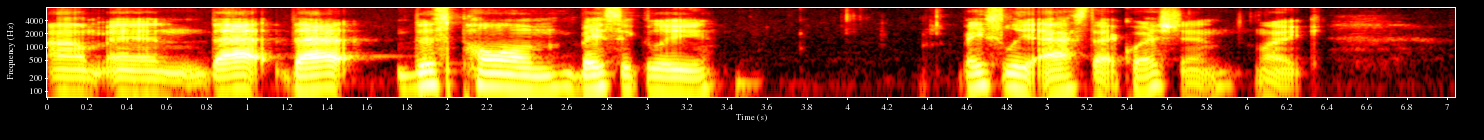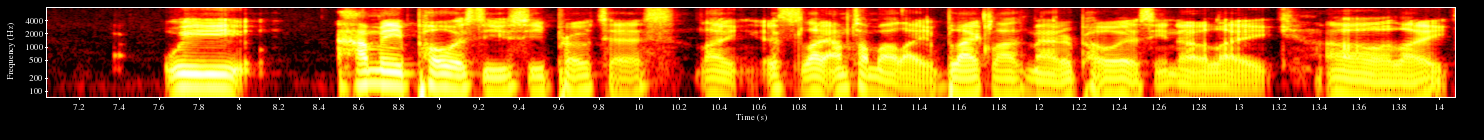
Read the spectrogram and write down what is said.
Um, and that that this poem basically basically asks that question. Like we how many poets do you see protest? Like it's like I'm talking about like Black Lives Matter poets, you know, like oh like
